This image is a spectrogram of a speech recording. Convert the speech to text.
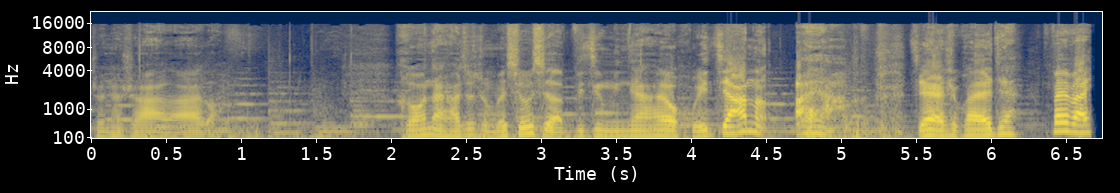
真的是爱了爱了。喝完奶茶就准备休息了，毕竟明天还要回家呢。哎呀，今天也是快来见，拜拜。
